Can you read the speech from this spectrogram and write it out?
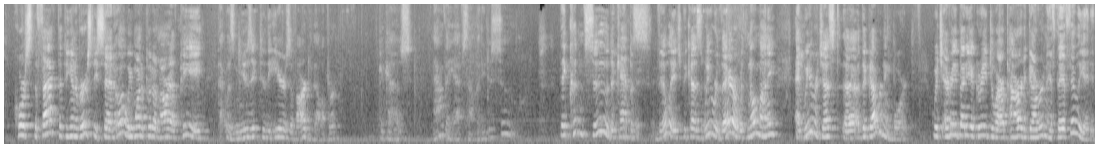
Of course, the fact that the university said, oh, we want to put an RFP, that was music to the ears of our developer because now they have somebody to sue. They couldn't sue the campus village because we were there with no money and we were just uh, the governing board, which everybody agreed to our power to govern if they affiliated.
